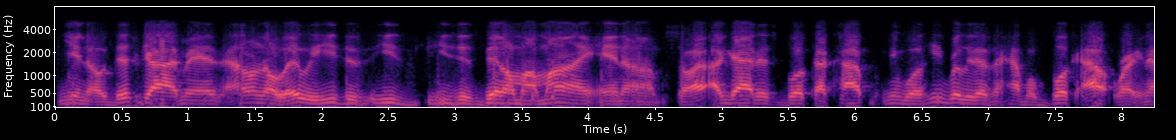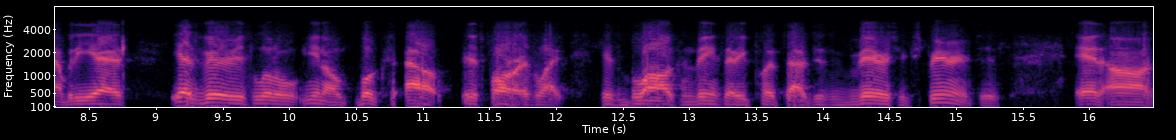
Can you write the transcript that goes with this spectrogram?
you know this guy, man, I don't know. Lately, he's just he's he's just been on my mind, and um, so I, I got his book. I cop. Well, he really doesn't have a book out right now, but he has he has various little you know books out as far as like his blogs and things that he puts out, just various experiences. And uh,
